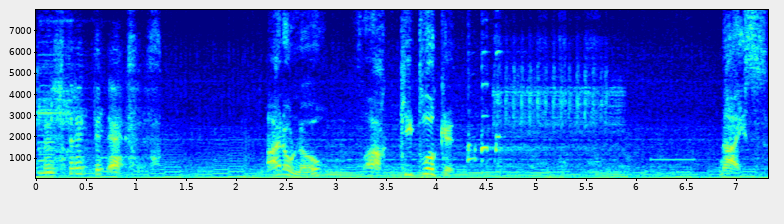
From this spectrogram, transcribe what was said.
Restricted access. I don't know. Fuck, keep looking. Nice.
